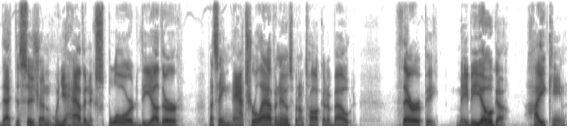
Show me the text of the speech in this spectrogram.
that decision when you haven't explored the other, I'm not saying natural avenues, but I'm talking about therapy, maybe yoga, hiking,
